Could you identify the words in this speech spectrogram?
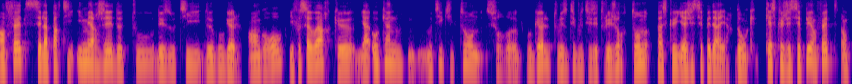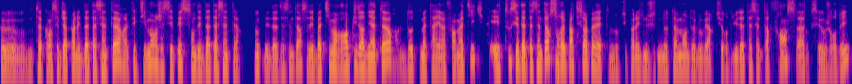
en fait, c'est la partie immergée de tous les outils de Google. En gros, il faut savoir qu'il n'y a aucun outil qui tourne sur euh, Google. Tous les outils que vous utilisez tous les jours tournent parce qu'il y a GCP derrière. Donc, qu'est-ce que GCP En fait, on peut, tu as commencé déjà à parler de data center. Effectivement, GCP, ce sont des data centers. Donc, des data centers, c'est des bâtiments remplis d'ordinateurs, d'autres matériels informatiques. Et tous ces data centers sont répartis sur la planète. Donc, tu parlais notamment de l'ouverture du data center France, là, donc c'est aujourd'hui.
